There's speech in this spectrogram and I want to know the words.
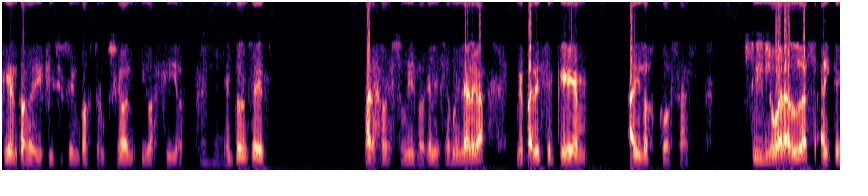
cientos de edificios en construcción y vacíos. Entonces, para resumir, porque la hice muy larga, me parece que hay dos cosas. Sin lugar a dudas hay que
